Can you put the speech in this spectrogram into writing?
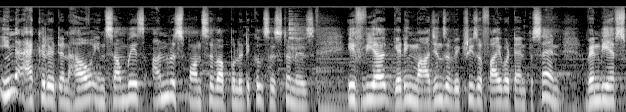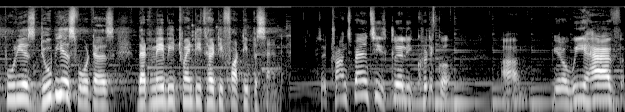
inaccurate and how, in some ways, unresponsive our political system is if we are getting margins of victories of 5 or 10% when we have spurious, dubious voters that may be 20, 30, 40%. So, transparency is clearly critical. Um, you know, we have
